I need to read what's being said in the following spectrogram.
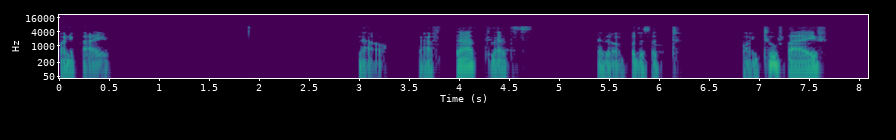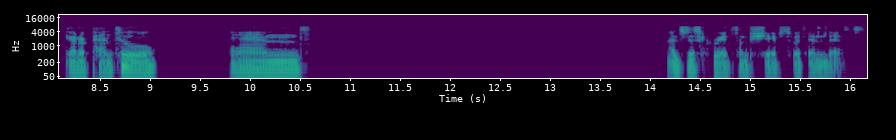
25. Now, after that, let's, I don't know, put this at 0.25, get our pen tool, and let's just create some shapes within this.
